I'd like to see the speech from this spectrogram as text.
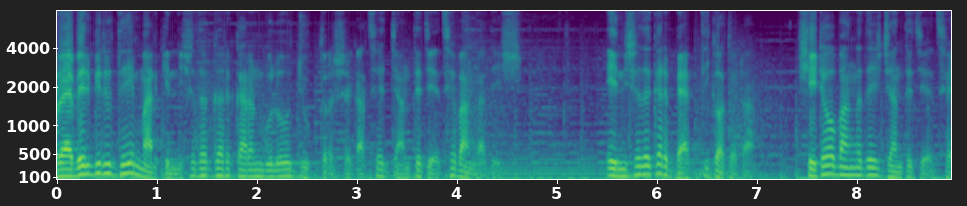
র্যাবের বিরুদ্ধে মার্কিন নিষেধাজ্ঞার কারণগুলো যুক্তরাষ্ট্রের কাছে জানতে চেয়েছে বাংলাদেশ। এই নিষেধাজ্ঞার ব্যাপ্তি কতটা, সেটাও বাংলাদেশ জানতে চেয়েছে।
